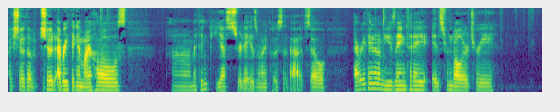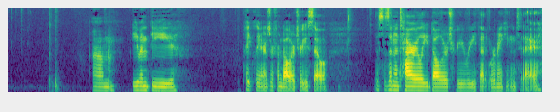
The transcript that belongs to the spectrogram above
I showed them, showed everything in my hauls, um, I think yesterday is when I posted that. So everything that I'm using today is from Dollar Tree. Um, even the pipe cleaners are from Dollar Tree. So this is an entirely Dollar Tree wreath that we're making today.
